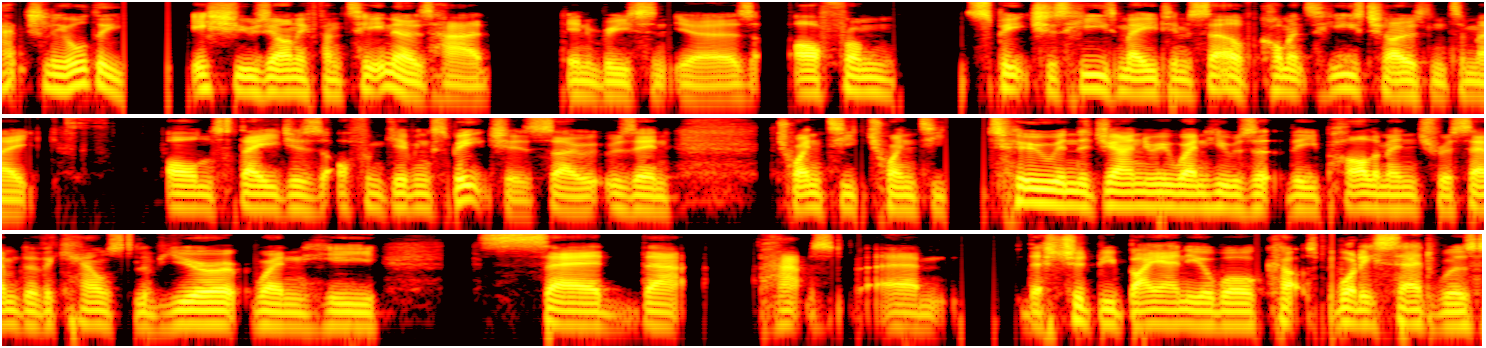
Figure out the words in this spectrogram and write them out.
actually, all the issues Gianni Infantino's had in recent years are from speeches he's made himself, comments he's chosen to make on stages, often giving speeches. So it was in 2022 in the January when he was at the Parliamentary Assembly of the Council of Europe when he said that perhaps um, there should be biennial World Cups. What he said was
